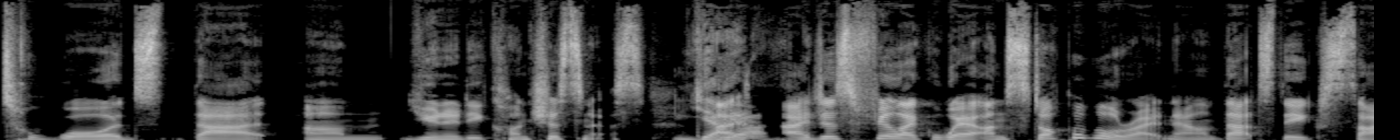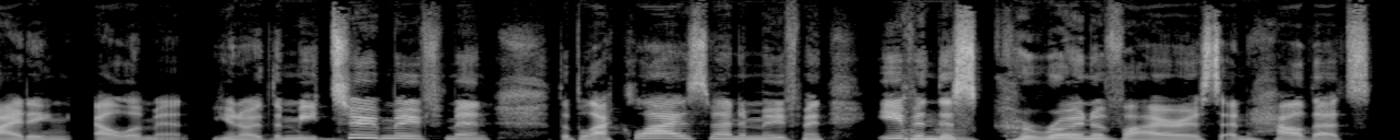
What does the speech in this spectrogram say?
towards that um, unity consciousness. Yeah. I, I, just feel like we're unstoppable right now. That's the exciting element. You know, the Me Too movement, the Black Lives Matter movement, even mm-hmm. this coronavirus and how that's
